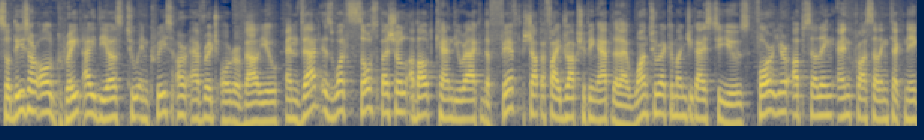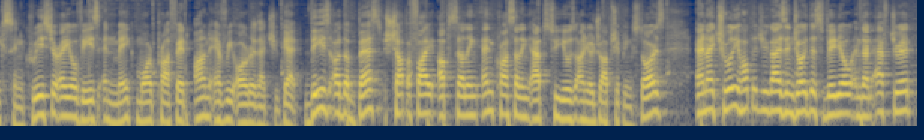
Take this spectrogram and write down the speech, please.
So these are all great ideas to increase our average order value. And that is what's so special about Candy Rack, the fifth Shopify dropshipping app that I want to recommend you guys to use for your upselling and cross-selling techniques, increase your AOVs and make more profit on every order that you get. These are the best Shopify upselling and cross-selling apps to use on your dropshipping stores. And I truly hope that you guys enjoyed this video and that after it,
